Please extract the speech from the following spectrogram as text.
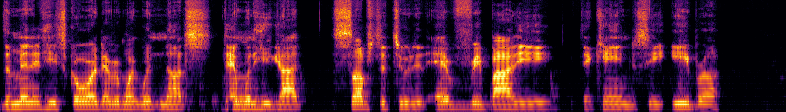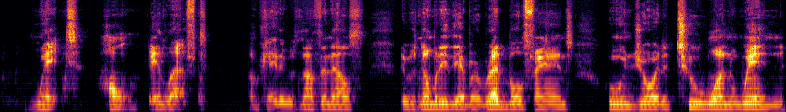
The minute he scored, everyone went nuts. Then when he got substituted, everybody that came to see Ibra went home. They left. Okay, there was nothing else. There was nobody there but Red Bull fans who enjoyed a 2 1 win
